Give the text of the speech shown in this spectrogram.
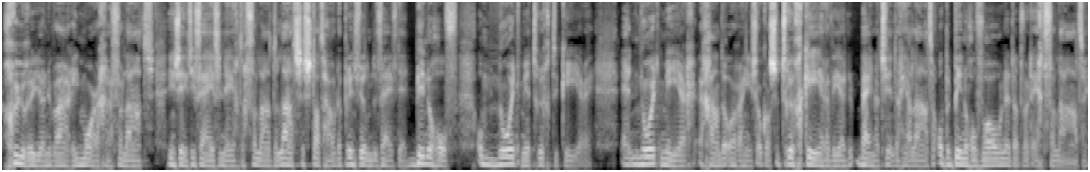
gure januari morgen verlaat in 1795 verlaat de laatste stadhouder, Prins Willem V, het Binnenhof om nooit meer terug te keren. En nooit meer gaan de Oranjes, ook als ze terugkeren, weer bijna twintig jaar later, op het Binnenhof wonen. Dat wordt echt verlaten.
